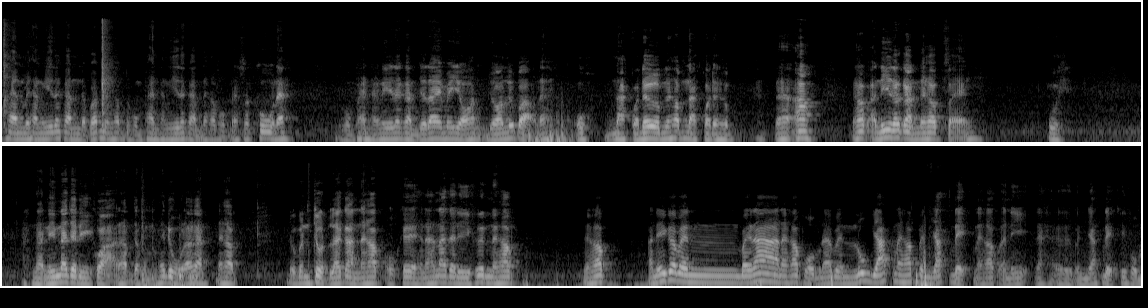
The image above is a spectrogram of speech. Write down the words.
แพนไปทางนี้แล้วกันเดี๋ยวแป๊บนึงครับเดี๋ยวผมแพนทางนี้แล้วกันนะครับผมนะสักครู่นะเดี๋ยวผมแพนทางนี้แล้วกันจะได้ไม่ย้อนย้อนหรือเปล่านะโอ้หนักกว่าเดิมนะครับหนักกว่าเดิมนะเอานะครับ อันนี้แล้วกันนะครับ แสงอุ้ยอันนี้น่าจะดีกว่านะครับเดี๋ยวผมให้ดูแล้วกันนะครับดูเป็นจุดแล้วกันนะครับ โอเคนะน่าจะดีขึ้นนะครับนะครับ อันนี้ก็เป็นใบหน้านะครับ ผมนะเป็นลูกยักษ์นะครับ เป็นยักษ์เด็กนะครับ อันนี้นะเออเป็นยักษ์เด็กที่ผม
